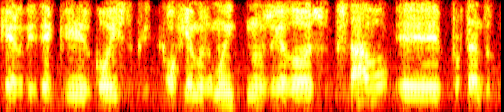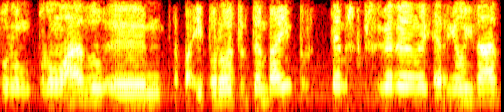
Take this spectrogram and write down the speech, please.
quer dizer que com isto que confiamos muito nos jogadores que estavam, eh, portanto, por um, por um lado, eh, e por outro também porque temos que perceber a, a realidade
